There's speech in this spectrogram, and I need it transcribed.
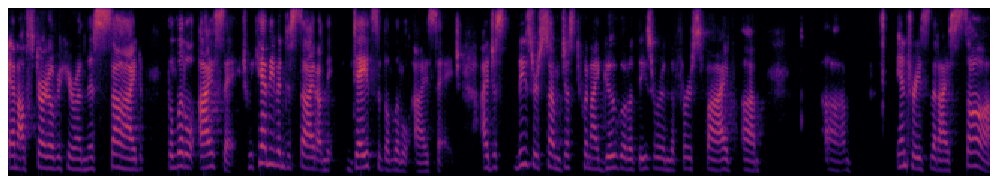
and I'll start over here on this side, the Little Ice Age. We can't even decide on the dates of the Little Ice Age. I just, these are some, just when I Googled it, these were in the first five um, um, entries that I saw.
